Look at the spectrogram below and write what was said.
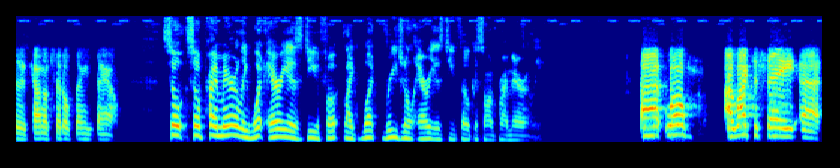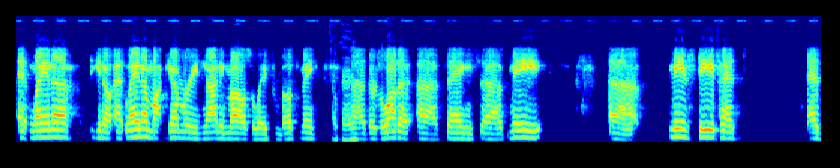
to kind of settle things down. So, so primarily, what areas do you fo- like? What regional areas do you focus on primarily? Uh, well, I like to say uh, Atlanta. You know, Atlanta, Montgomery, ninety miles away from both me. Okay. Uh, there's a lot of uh, things. Uh, me, uh, me and Steve had had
